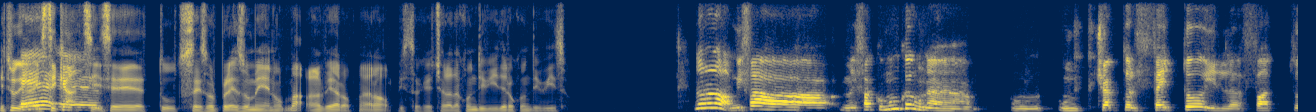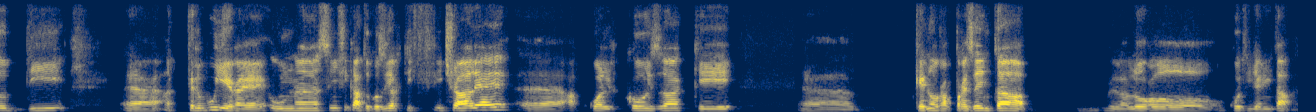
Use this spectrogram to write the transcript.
E tu dirai, Eh, sti cazzi eh. se tu sei sorpreso o meno. Ma è vero, però, visto che c'era da condividere, ho condiviso. No, no, no, mi fa, mi fa comunque una- un, un certo effetto il fatto di eh, attribuire un significato così artificiale eh, a qualcosa che, eh, che non rappresenta la loro quotidianità.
